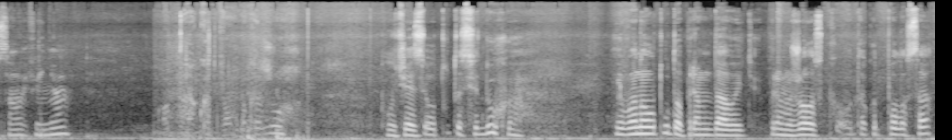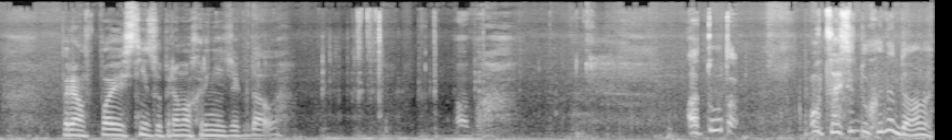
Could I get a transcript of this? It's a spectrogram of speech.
сама фігня. Отак от вам покажу. Получається, отут сідуха. І воно отут прям давить, прям жорстко. Отак от полоса. Прям в поясницу, прям охренеть як дало. Опа. А тут оця сідуха не дави.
